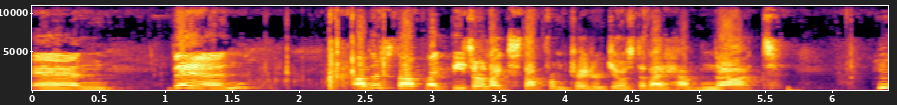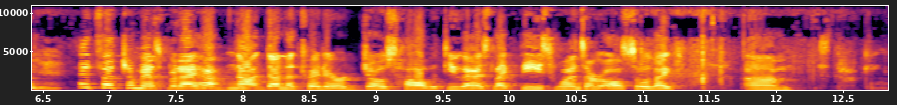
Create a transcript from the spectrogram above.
And then other stuff like these are like stuff from Trader Joe's that I have not it's such a mess but I have not done a Trader Joe's haul with you guys. Like these ones are also like um stocking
